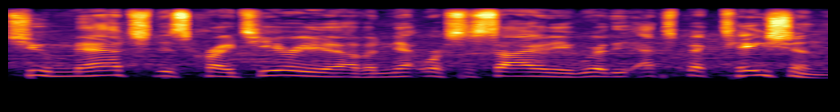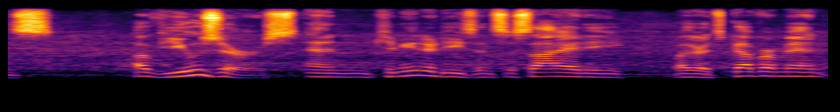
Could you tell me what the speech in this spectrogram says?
to match this criteria of a network society where the expectations of users and communities in society, whether it's government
